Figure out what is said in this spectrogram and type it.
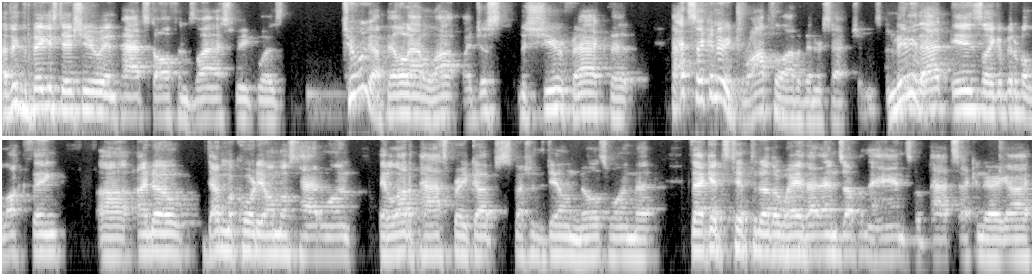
I think the biggest issue in Pat's Dolphins last week was Tua got bailed out a lot by just the sheer fact that Pat's secondary dropped a lot of interceptions. And maybe that is like a bit of a luck thing. Uh, I know Devin McCourty almost had one. They had a lot of pass breakups, especially the Jalen Mills one that that gets tipped another way. That ends up in the hands of a Pat secondary guy.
